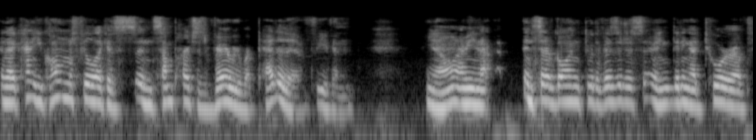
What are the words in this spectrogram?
and I kind of you almost feel like it's in some parts it's very repetitive, even. You know, I mean, instead of going through the visitors and getting a tour of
